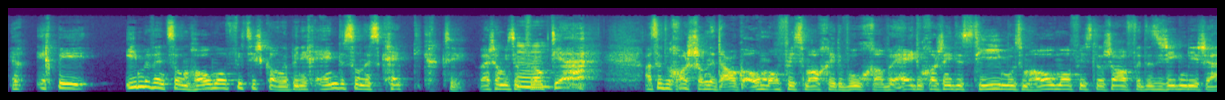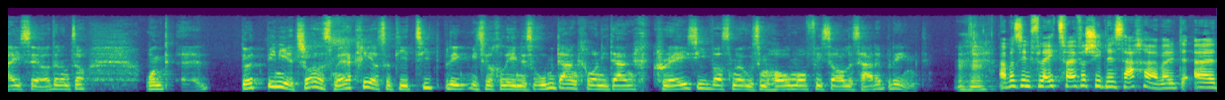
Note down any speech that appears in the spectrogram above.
ich, ich bin immer, wenn es so um Homeoffice ist gegangen, bin ich eher so ein Skeptiker gewesen. Weißt du, habe mich so Mhm. gefragt, ja, also du kannst schon einen Tag Homeoffice machen in der Woche, aber hey, du kannst nicht ein Team aus dem Homeoffice arbeiten, das ist irgendwie scheiße, oder? Und so. Und äh, dort bin ich jetzt schon, das merke ich, also die Zeit bringt mich so ein bisschen in ein Umdenken, wo ich denke, crazy, was man aus dem Homeoffice alles herbringt. Aber es sind vielleicht zwei verschiedene Sachen, weil äh,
